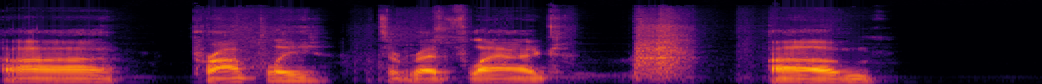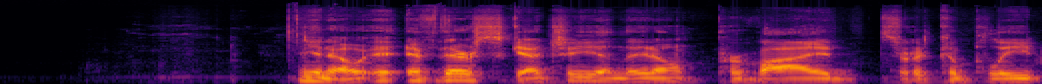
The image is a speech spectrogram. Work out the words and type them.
uh, promptly, it's a red flag. Um, you know, if they're sketchy and they don't provide sort of complete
